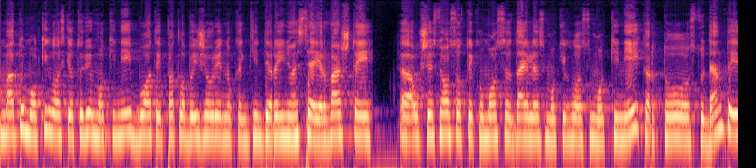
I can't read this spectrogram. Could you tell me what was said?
amatų mokyklos keturi mokiniai buvo taip pat labai žiauriai nukankinti rainiuose ir va štai aukštesniosios taikomosios dailės mokyklos mokiniai, kartu studentai,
